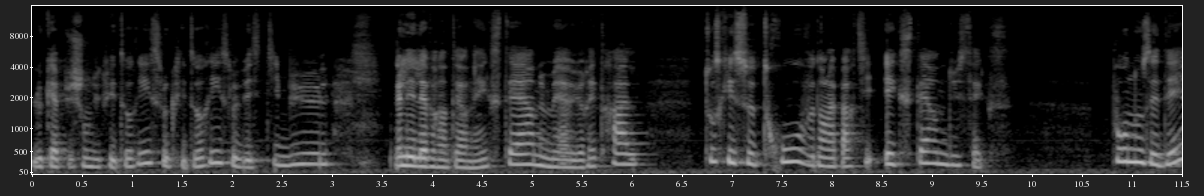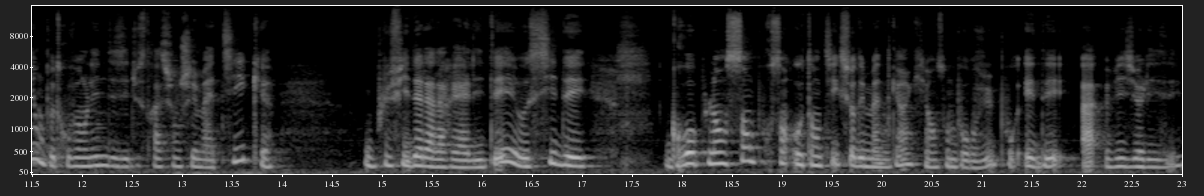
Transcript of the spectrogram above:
le capuchon du clitoris, le clitoris, le vestibule, les lèvres internes et externes, le méa urétral, tout ce qui se trouve dans la partie externe du sexe. Pour nous aider, on peut trouver en ligne des illustrations schématiques ou plus fidèles à la réalité, et aussi des gros plans 100% authentiques sur des mannequins qui en sont pourvus pour aider à visualiser.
